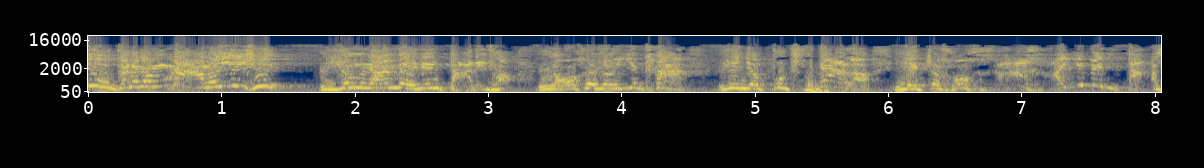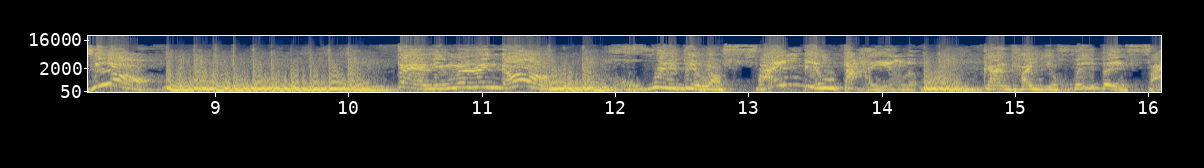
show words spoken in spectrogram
又搁那个骂了一句，仍然没人搭理他。老和尚一看人家不出战了，也只好哈哈一阵大笑，带领着人等回避了反兵大营了。赶他一回避反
